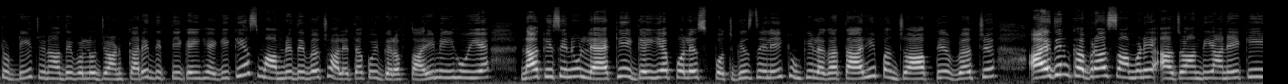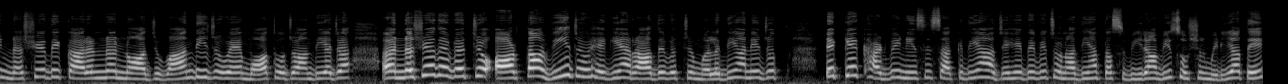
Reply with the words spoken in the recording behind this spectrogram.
ਟੁੱਡੀ ਜਿਨ੍ਹਾਂ ਦੇ ਵੱਲੋਂ ਜਾਣਕਾਰੀ ਦਿੱਤੀ ਗਈ ਹੈਗੀ ਕਿ ਇਸ ਮਾਮਲੇ ਦੇ ਵਿੱਚ ਹਾਲੇ ਤੱਕ ਕੋਈ ਗ੍ਰਿਫਤਾਰੀ ਨਹੀਂ ਹੋਈ ਹੈ ਨਾ ਕਿਸੇ ਨੂੰ ਲੈ ਕੇ ਗਈ ਹੈ ਪੁਲਿਸ ਪੁੱਛਗਿੱਛ ਦੇ ਲਈ ਕਿਉਂਕਿ ਲਗਾਤਾਰ ਹੀ ਪੰਜਾਬ ਦੇ ਵਿੱਚ ਆਏ ਦਿਨ ਖਬਰਾਂ ਸਾਹਮਣੇ ਆ ਜਾਂਦੀਆਂ ਨੇ ਕਿ ਨਸ਼ੇ ਦੇ ਕਾਰਨ ਨੌਜਵਾਨ ਦੀ ਜੋ ਹੈ ਮੌਤ ਹੋ ਜਾਂਦੀ ਹੈ ਜਾਂ ਨਸ਼ੇ ਦੇ ਵਿੱਚ ਔਰਤਾਂ ਵੀ ਜੋ ਹੈਗੀਆਂ ਰਾਤ ਦੇ ਵਿੱਚ ਮਲਦੀਆਂ ਨੇ, ਜੋ ਟਿੱਕੇ ਖੜ ਵੀ ਨਹੀਂ ਸੀ ਸਕਦੀਆਂ। ਅਜਿਹੇ ਦੇ ਵਿੱਚ ਉਹਨਾਂ ਦੀਆਂ ਤਸਵੀਰਾਂ ਵੀ ਸੋਸ਼ਲ ਮੀਡੀਆ ਤੇ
